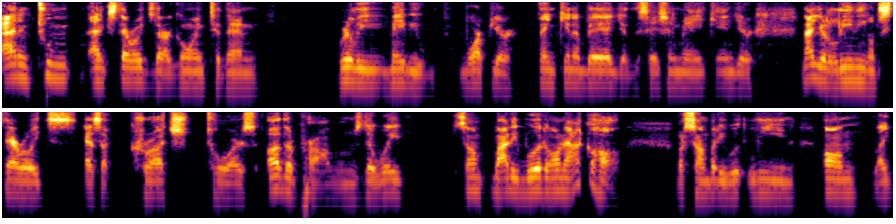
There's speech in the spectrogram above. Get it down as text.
adding two adding steroids that are going to then really maybe warp your thinking a bit, your decision making. You're now you're leaning on steroids as a crutch towards other problems the way somebody would on alcohol, or somebody would lean on like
